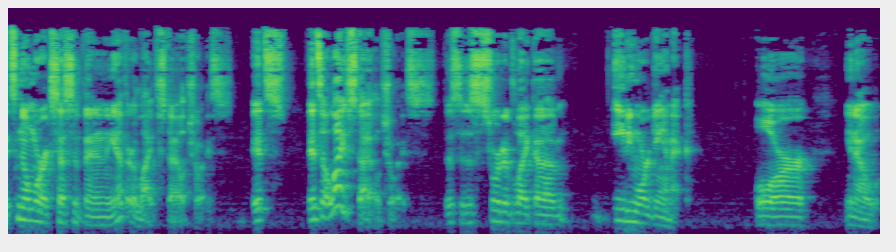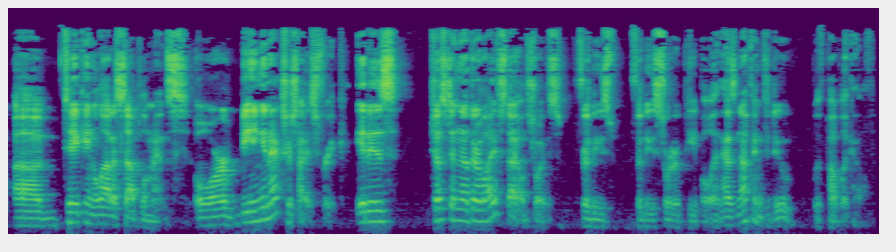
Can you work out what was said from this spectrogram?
it's no more excessive than any other lifestyle choice. It's it's a lifestyle choice. This is sort of like um, eating organic, or you know, uh, taking a lot of supplements, or being an exercise freak. It is just another lifestyle choice for these for these sort of people. It has nothing to do with public health.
